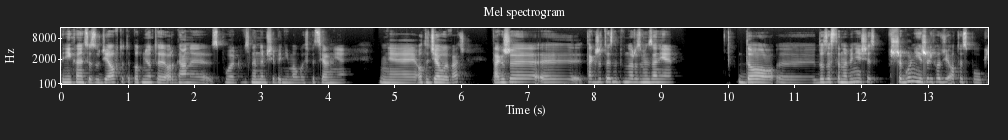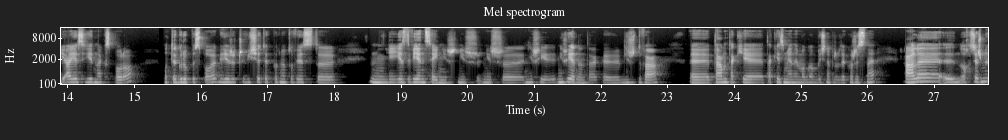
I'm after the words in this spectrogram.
wynikający z udziałów, to te podmioty, organy spółek względem siebie nie mogły specjalnie oddziaływać. Także, y, także to jest na pewno rozwiązanie do, y, do zastanowienia się, szczególnie jeżeli chodzi o te spółki, a jest jednak sporo, o te grupy spółek, gdzie rzeczywiście tych podmiotów jest, y, jest więcej niż, niż, niż, niż, niż jeden, tak? niż dwa. Tam takie, takie zmiany mogą być naprawdę korzystne, ale no, chociaż my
